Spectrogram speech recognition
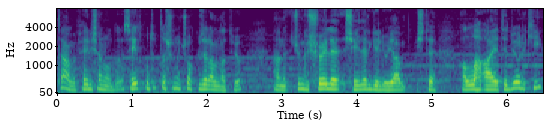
Tamam mı? Perişan oldular. Seyyid Kutup da şunu çok güzel anlatıyor. Hani çünkü şöyle şeyler geliyor ya işte Allah ayet ediyor ki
